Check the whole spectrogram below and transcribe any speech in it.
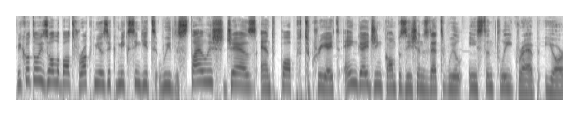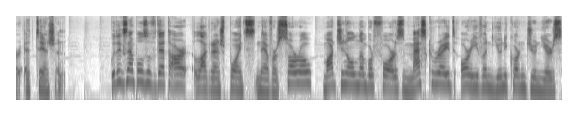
Mikoto is all about rock music, mixing it with stylish jazz and pop to create engaging compositions that will instantly grab your attention. Good examples of that are Lagrange Point's Never Sorrow, Marginal Number 4's Masquerade, or even Unicorn Jr.'s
